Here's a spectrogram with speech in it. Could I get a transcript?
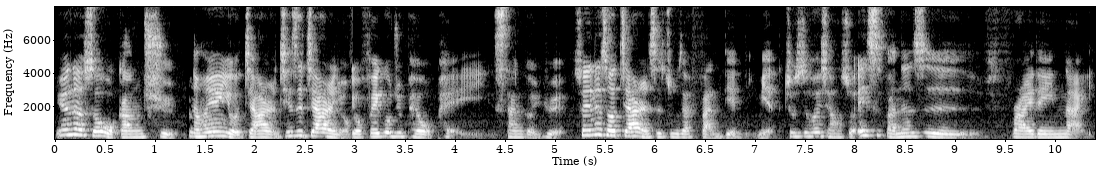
因为那时候我刚去，然后因为有家人，其实家人有有飞过去陪我陪三个月，所以那时候家人是住在饭店里面，就是会想说，哎，是反正是 Friday night。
